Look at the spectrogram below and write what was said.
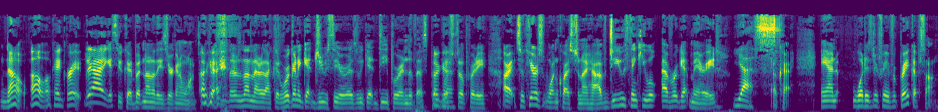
No. Oh, okay, great. Yeah, I guess you could, but none of these you're going to want to. Okay. There's, none that are that good. We're going to get juicier as we get deeper into this, but we're still pretty. All right, so here's one question I have. Do you think you will ever get married? Yes. Okay. And what is your favorite breakup song?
